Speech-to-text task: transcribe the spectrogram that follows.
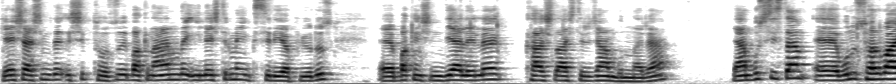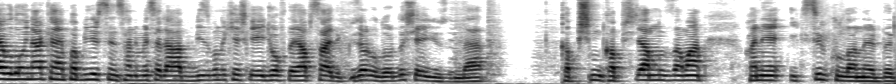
Gençler şimdi ışık tozu. Bakın anında iyileştirme iksiri yapıyoruz. Ee, bakın şimdi diğerleriyle karşılaştıracağım bunları. Yani bu sistem e, bunu survival oynarken yapabilirsiniz. Hani mesela biz bunu keşke Age of'da yapsaydık. Güzel olurdu şey yüzünden. Kapışım kapışacağımız zaman hani iksir kullanırdık.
